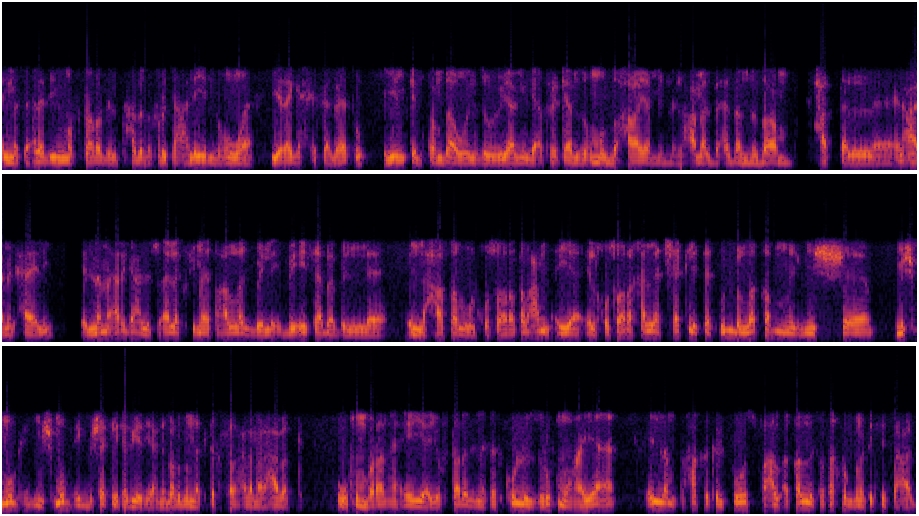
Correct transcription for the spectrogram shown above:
المسألة دي المفترض الاتحاد الأفريقي عليه إن هو يراجع حساباته. يمكن صن داونز ويانج أفريكانز هم الضحايا من العمل بهذا النظام. حتى العام الحالي. إنما أرجع لسؤالك فيما يتعلق بإيه سبب اللي حصل والخسارة. طبعا هي الخسارة خلت شكل التتويج باللقب مش مش مبهج مش مبهج بشكل كبير. يعني برضه إنك تخسر على ملعبك وفي مباراة نهائية يفترض ان كانت كل الظروف مهيئة إن لم تحقق الفوز فعلى الأقل ستخرج بنتيجة السعاده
